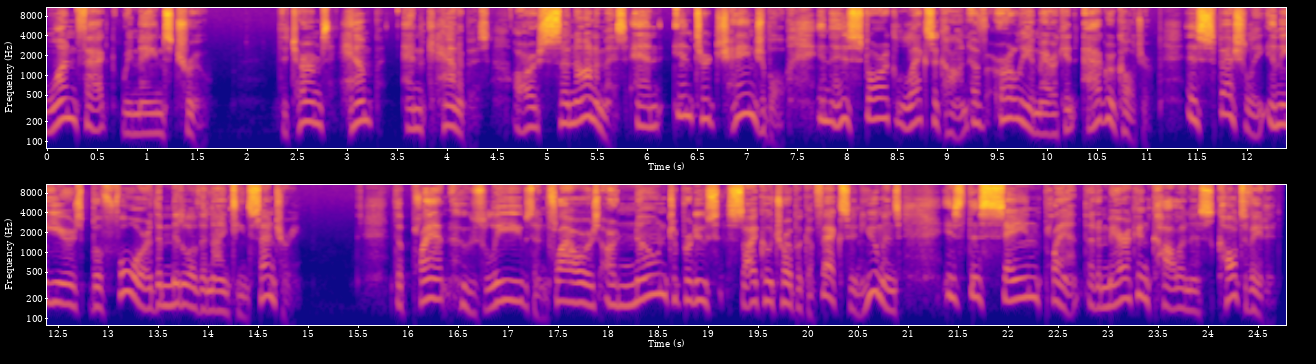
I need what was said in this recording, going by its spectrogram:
one fact remains true. The terms hemp and cannabis are synonymous and interchangeable in the historic lexicon of early American agriculture, especially in the years before the middle of the 19th century. The plant whose leaves and flowers are known to produce psychotropic effects in humans is the same plant that American colonists cultivated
